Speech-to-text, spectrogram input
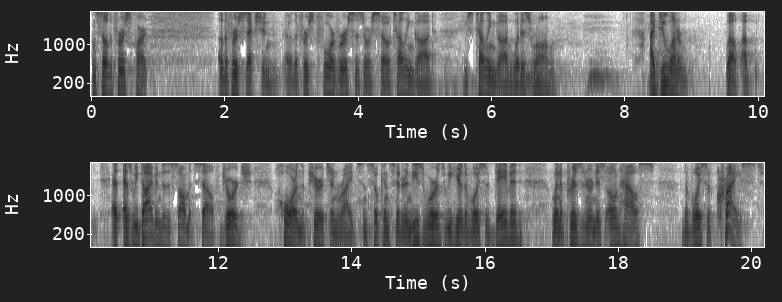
And so the first part of the first section, uh, the first four verses or so, telling God, he's telling God what is wrong. I do want to, well, uh, as we dive into the psalm itself, George Horne, the Puritan, writes, and so consider in these words we hear the voice of David when a prisoner in his own house, the voice of Christ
